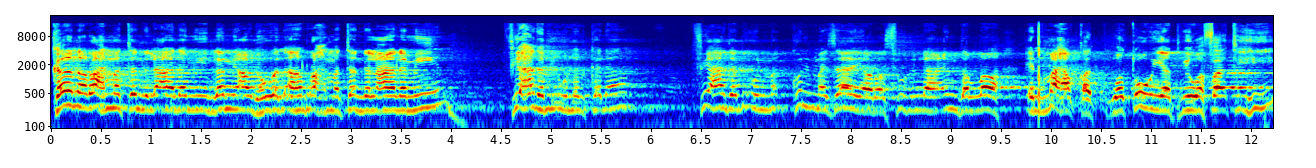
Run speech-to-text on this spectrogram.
كان رحمة للعالمين لم يعد هو الآن رحمة للعالمين؟ في حدا بيقول الكلام؟ في حدا بيقول كل مزايا رسول الله عند الله انمحقت وطويت بوفاته.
